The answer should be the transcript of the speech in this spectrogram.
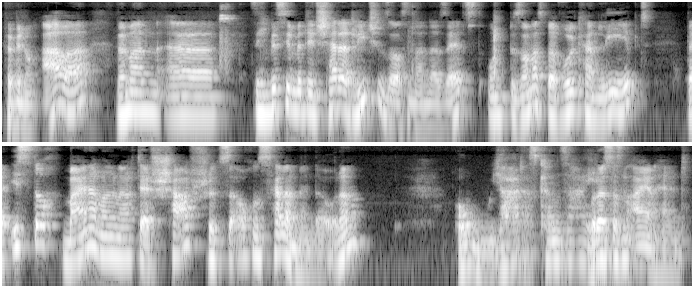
Verbindung. Aber wenn man äh, sich ein bisschen mit den Shattered Legions auseinandersetzt und besonders bei Vulkan lebt, da ist doch meiner Meinung nach der Scharfschütze auch ein Salamander, oder? Oh ja, das kann sein. Oder ist das ein Iron Hand?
